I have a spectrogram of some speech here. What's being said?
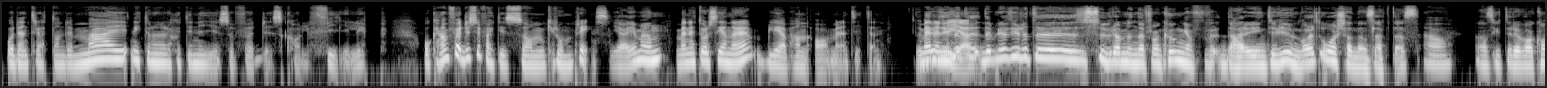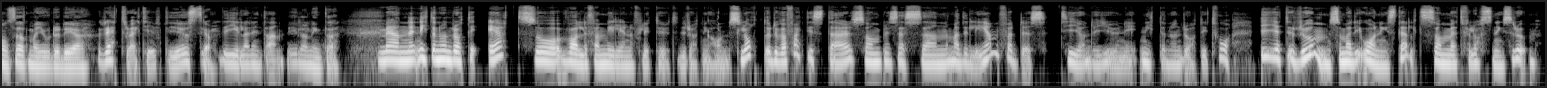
Och den 13 maj 1979 så föddes Carl Philip. Och han föddes ju faktiskt som kronprins. Jajamän. Men ett år senare blev han av med den titeln. Det blev, nya... lite, det blev ju lite sura miner från kungen för det här i intervjun. Var det ett år sedan den släpptes? Ja. Han tyckte det var konstigt att man gjorde det retroaktivt. Just ja. Det gillade inte han. Det gillade han inte. Men 1981 så valde familjen att flytta ut till Drottningholms slott och det var faktiskt där som prinsessan Madeleine föddes 10 juni 1982 i ett rum som hade iordningställts som ett förlossningsrum.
